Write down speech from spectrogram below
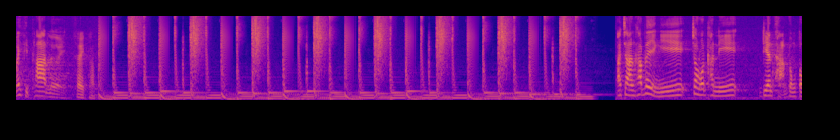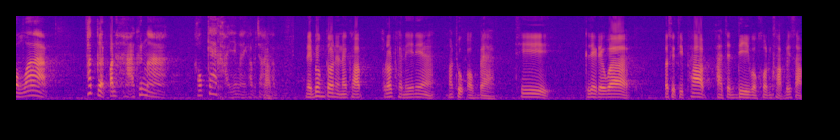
ไม่ผิดพลาดเลย ใช่ครับ อาจารย์ครับแล้วอย่างนี้เจ้ารถคันนี้เรียนถามตรงๆว่า ถ้าเกิดปัญหาขึ้นมาเขาแก้ไขยังไงครับอาจารย์ครับ ในเบื้องต้นเนยนะครับ รถคันนี้เนี่ยมันถูกออกแบบที่เรียกได้ว่าประสิทธิภาพอาจจะดีกว่าคนขับด้วยซ้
